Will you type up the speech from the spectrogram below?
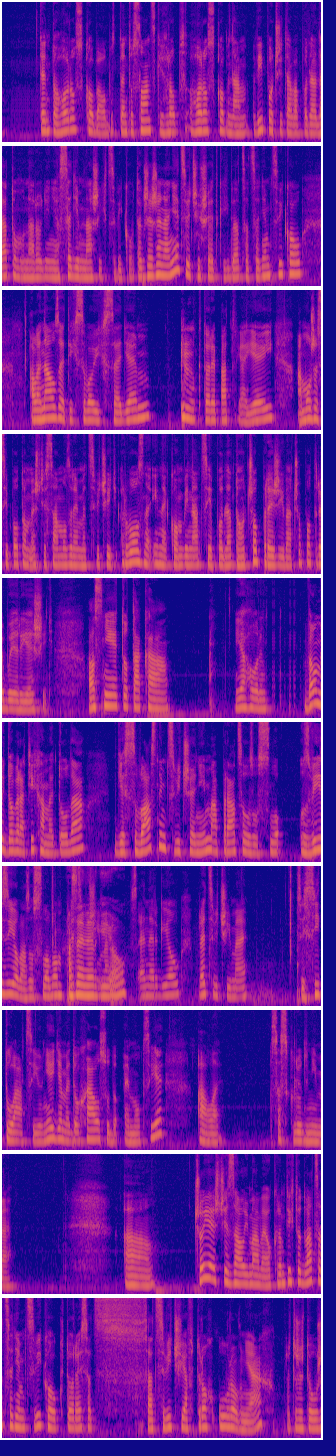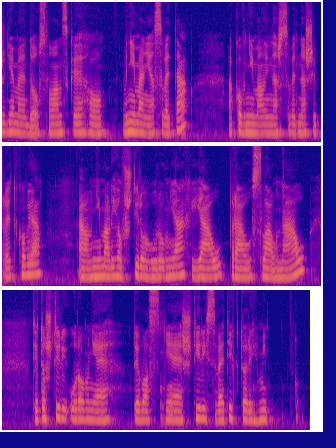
tento horoskop alebo tento slánský horoskop nám vypočítava podľa datumu narodenia 7 našich cvikov. Takže žena necvičí všetkých 27 cvikov, ale naozaj tých svojich 7 ktoré patria jej a môže si potom ešte samozrejme cvičiť rôzne iné kombinácie podľa toho, čo prežíva, čo potrebuje riešiť. Vlastne je to taká, ja hovorím, veľmi dobrá tichá metóda, kde s vlastným cvičením a prácou so, slo- s víziou a so slovom. A s energiou. S energiou precvičíme si situáciu. Nejdeme do chaosu, do emócie, ale sa skľudníme. A čo je ešte zaujímavé, okrem týchto 27 cvikov, ktoré sa, sa cvičia v troch úrovniach, pretože to už ideme do slovanského vnímania sveta, ako vnímali náš svet naši predkovia, a vnímali ho v štyroch úrovniach, jav, prav, slav, náv. Tieto štyri úrovne, to je vlastne štyri svety, v ktorých my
